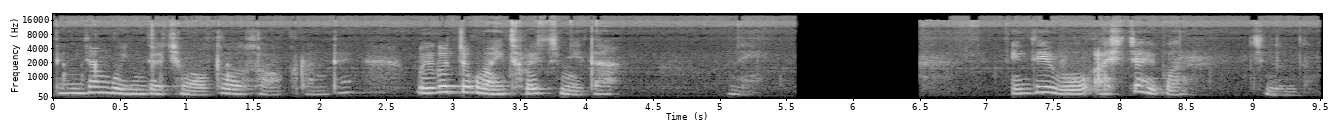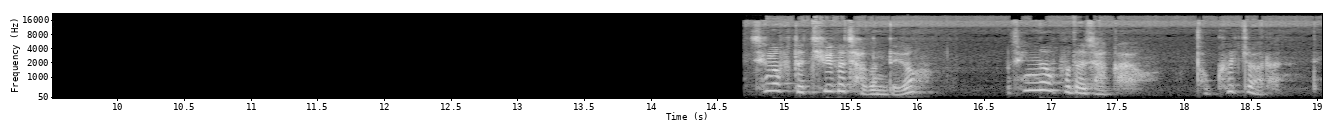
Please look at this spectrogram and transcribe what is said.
냉장고 있는데 지금 어두워서 그런데 뭐 이것저것 많이 들어있습니다 네 근데 뭐 아시죠 이건 지금 생각보다 TV가 작은데요? 생각보다 작아요. 더 클 줄 알았는데.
